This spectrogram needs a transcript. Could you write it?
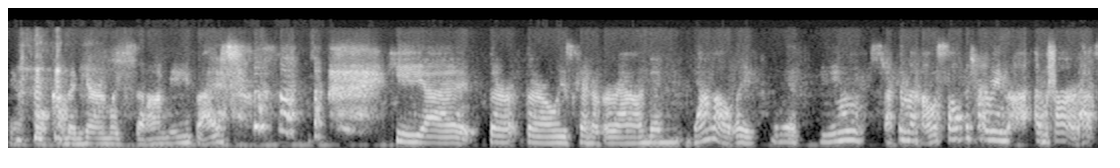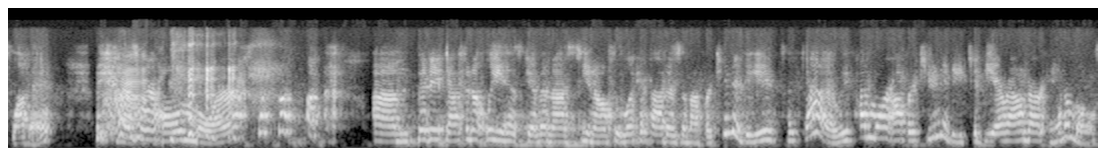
pants won't come in here and like sit on me, but he, uh, they're they're always kind of around, and yeah, like with being stuck in the house all the time. I mean, I'm sure our pets love it because we're home more. um, but it definitely has given us, you know, if we look at that as an opportunity, it's like, yeah, we've had more opportunity to be around our animals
